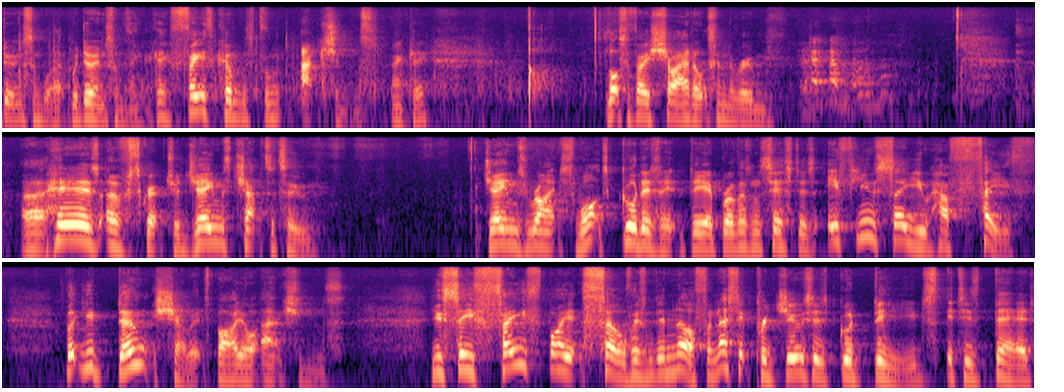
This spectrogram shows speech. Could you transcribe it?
doing some work, we're doing something. Okay, faith comes from actions. Okay, lots of very shy adults in the room. Uh, here's a scripture, James chapter 2. James writes, What good is it, dear brothers and sisters, if you say you have faith, but you don't show it by your actions? You see, faith by itself isn't enough. Unless it produces good deeds, it is dead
